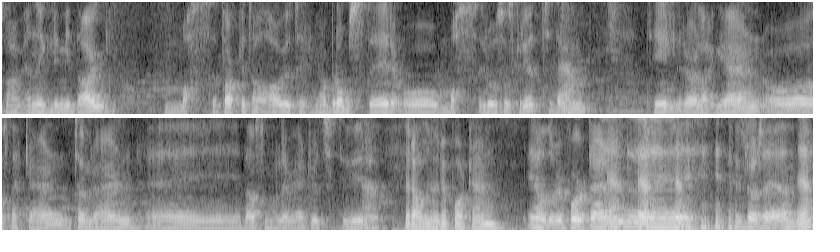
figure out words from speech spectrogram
så har vi en hyggelig middag. Masse takketaler og utdeling av blomster og masse ros og skryt. Ja. til rørleggeren og snekkeren, tømreren, eh, de som har levert utstyr. Ja. Radioreporteren. Radioreporteren Ja, ja, fra Skien. Ja.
